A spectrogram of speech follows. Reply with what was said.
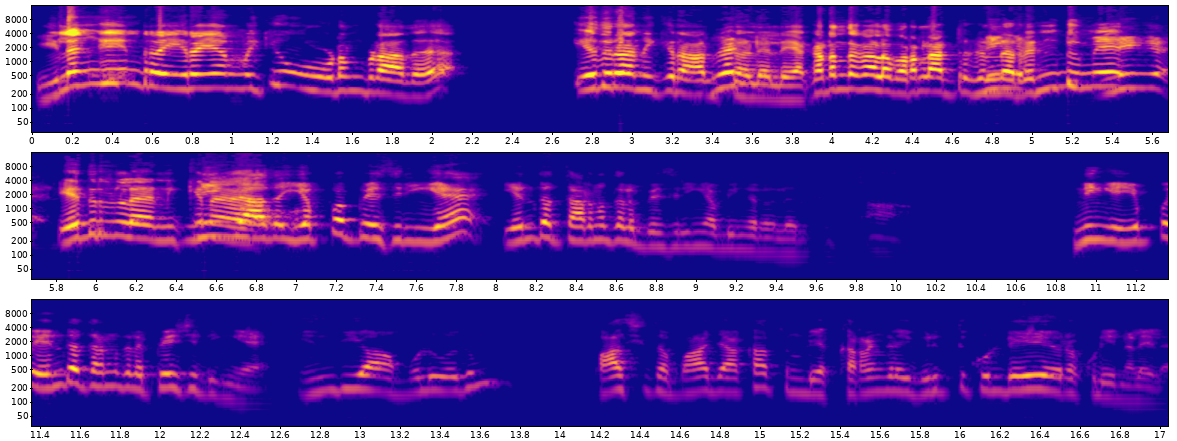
இலங்கைன்ற இறையாண்மைக்கும் உடன்படாத எதிரா நிக்கிற ஆட்கள் இல்லையா? கடந்த கால வரலாற்றுகள்ல ரெண்டுமே எதிரில நிக்கிற நீங்க அதை எப்ப பேசுறீங்க? எந்த தருணத்துல பேசுறீங்க அப்படிங்கறதுல இருக்குது. நீங்க எப்ப எந்த தருணத்துல பேசிட்டீங்க? இந்தியா முழுவதும் பாசிச பாஜக தன்னுடைய கரங்களை விரித்து கொண்டே வரக்கூடிய நிலையில.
